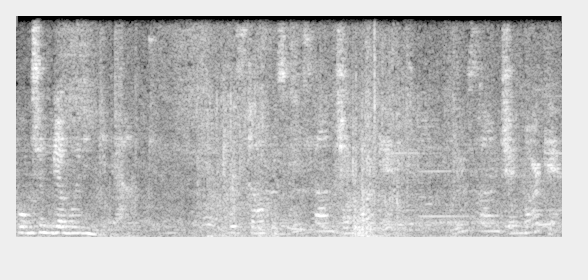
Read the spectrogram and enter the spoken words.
봉순병원입니다. The stop is Busan Gym Market. Busan Gym Market.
